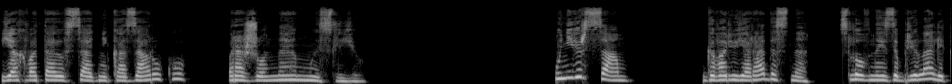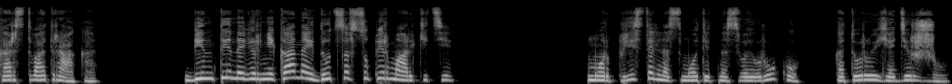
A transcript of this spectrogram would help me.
Я хватаю всадника за руку, пораженная мыслью. «Универсам!» Говорю я радостно, словно изобрела лекарство от рака. Бинты наверняка найдутся в супермаркете. Мор пристально смотрит на свою руку, которую я держу.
